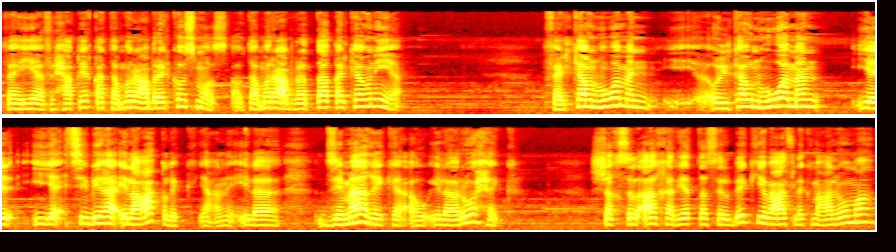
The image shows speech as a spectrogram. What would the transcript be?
فهي في الحقيقة تمر عبر الكوسموس أو تمر عبر الطاقة الكونية. فالكون هو من الكون هو من يأتي بها إلى عقلك يعني إلى دماغك أو إلى روحك. الشخص الآخر يتصل بك يبعث لك معلومة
